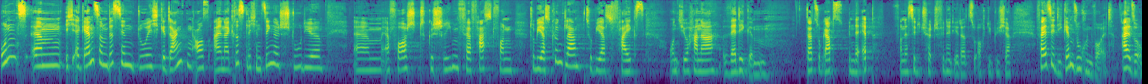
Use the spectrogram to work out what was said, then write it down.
Und ähm, ich ergänze ein bisschen durch Gedanken aus einer christlichen Single-Studie, ähm, erforscht, geschrieben, verfasst von Tobias Künkler, Tobias Feix und Johanna Weddigen. Dazu gab es in der App von der City Church, findet ihr dazu auch die Bücher, falls ihr die gern suchen wollt. Also,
